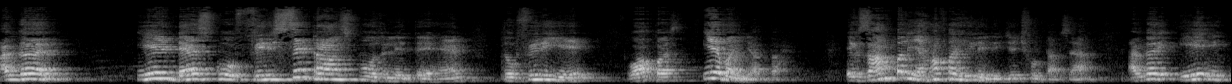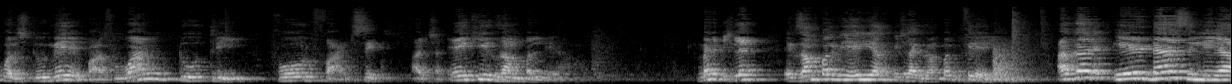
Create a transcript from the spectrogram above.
अगर ए डैश को फिर से ट्रांसपोज लेते हैं तो फिर ये वापस ए बन जाता है। एग्ज़ाम्पल यहाँ पर ही ले लीजिए छोटा सा। अगर ए इक्वल्स टू मेरे पास one two three four five six अच्छा एक ही एग्ज़ाम्पल ले रहा हूँ। मैंने पिछले एग्ज़ाम्पल भी यही लिया, पिछला एग्ज़ाम्पल फिर यही लिया। अगर ए डैश लिया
